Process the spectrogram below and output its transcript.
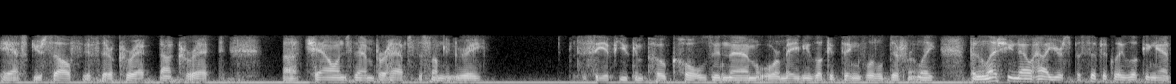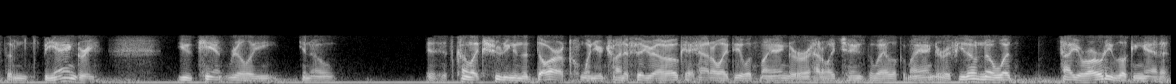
ask yourself if they're correct, not correct, uh, challenge them perhaps to some degree to see if you can poke holes in them or maybe look at things a little differently. But unless you know how you're specifically looking at them to be angry, you can't really, you know, it's kind of like shooting in the dark when you're trying to figure out, okay, how do I deal with my anger or how do I change the way I look at my anger? If you don't know what how you're already looking at it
